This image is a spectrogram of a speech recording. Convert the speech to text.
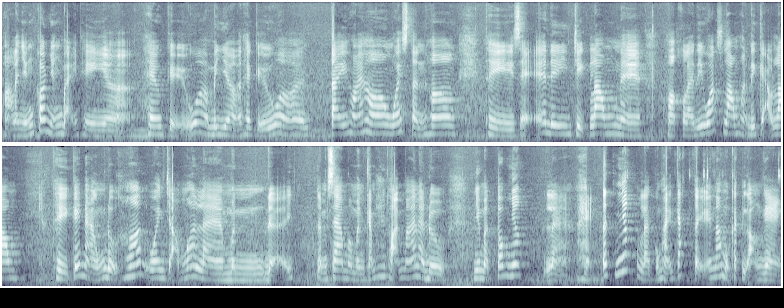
Hoặc là những có những bạn thì uh, theo kiểu uh, bây giờ theo kiểu uh, tây hóa hơn western hơn thì sẽ đi triệt lông nè hoặc là đi wax lông hoặc đi cạo lông thì cái nào cũng được hết. Quan trọng là mình để làm sao mà mình cảm thấy thoải mái là được. Nhưng mà tốt nhất là ít nhất là cũng hãy cắt tỉa nó một cách gọn gàng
